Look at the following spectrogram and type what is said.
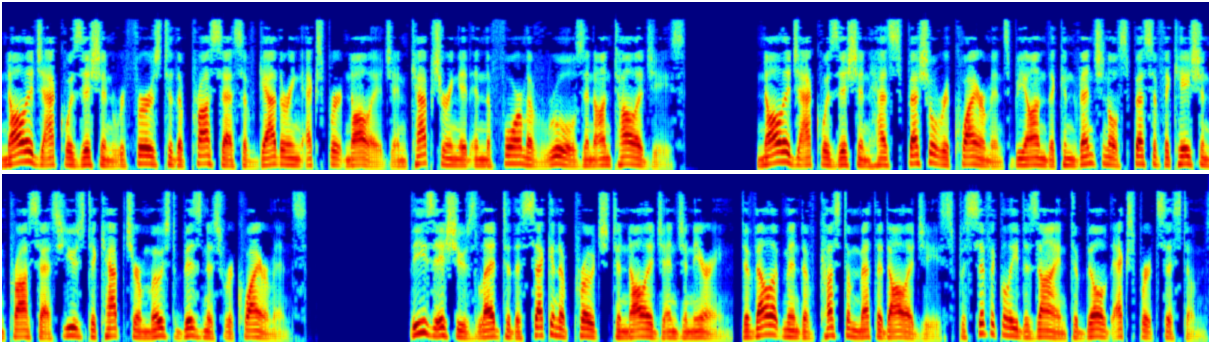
Knowledge acquisition refers to the process of gathering expert knowledge and capturing it in the form of rules and ontologies. Knowledge acquisition has special requirements beyond the conventional specification process used to capture most business requirements. These issues led to the second approach to knowledge engineering, development of custom methodologies specifically designed to build expert systems.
